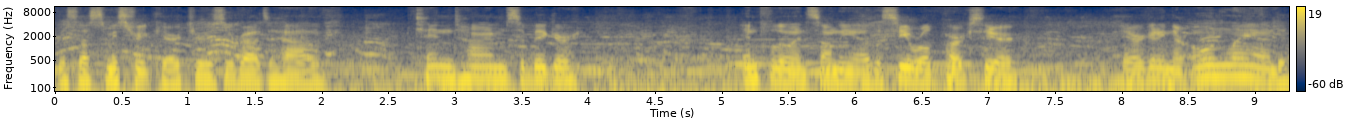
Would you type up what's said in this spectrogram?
The Sesame Street characters are about to have 10 times a bigger influence on the, uh, the SeaWorld parks here. They are getting their own land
